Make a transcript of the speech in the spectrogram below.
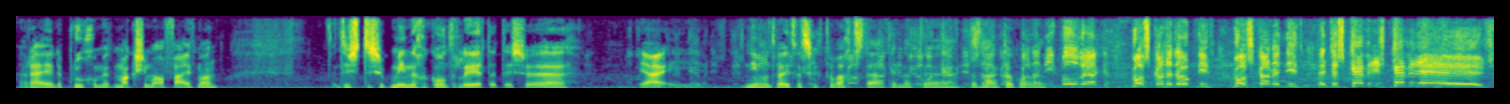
rijden de ploegen met maximaal vijf man. Dus het is ook minder gecontroleerd. Het is, eh, ja, niemand weet wat zich te wachten staat. En dat, eh, dat maakt ook wel leuk. Niet bolwerken. Gos kan het ook niet. Gos kan het niet. Het is Cavendish. Cavendish!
